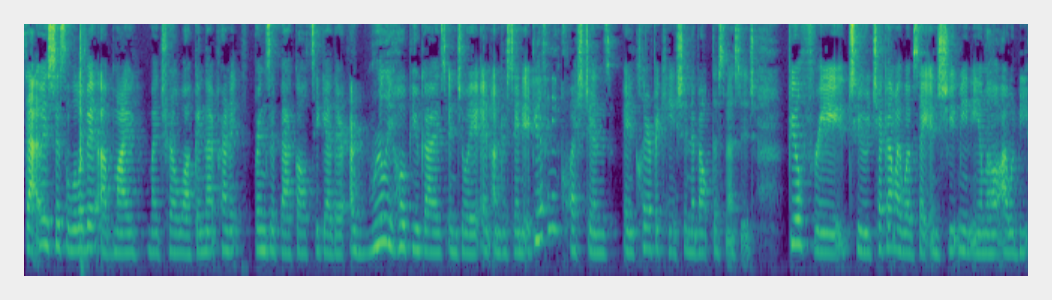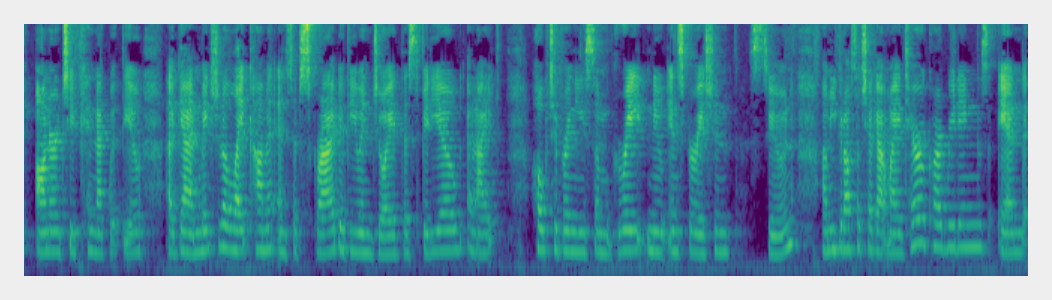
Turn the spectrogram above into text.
that was just a little bit of my my trail walk and that kind of brings it back all together i really hope you guys enjoy it and understand it if you have any questions and clarification about this message feel free to check out my website and shoot me an email i would be honored to connect with you again make sure to like comment and subscribe if you enjoyed this video and i hope to bring you some great new inspiration soon. Um, you can also check out my tarot card readings and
